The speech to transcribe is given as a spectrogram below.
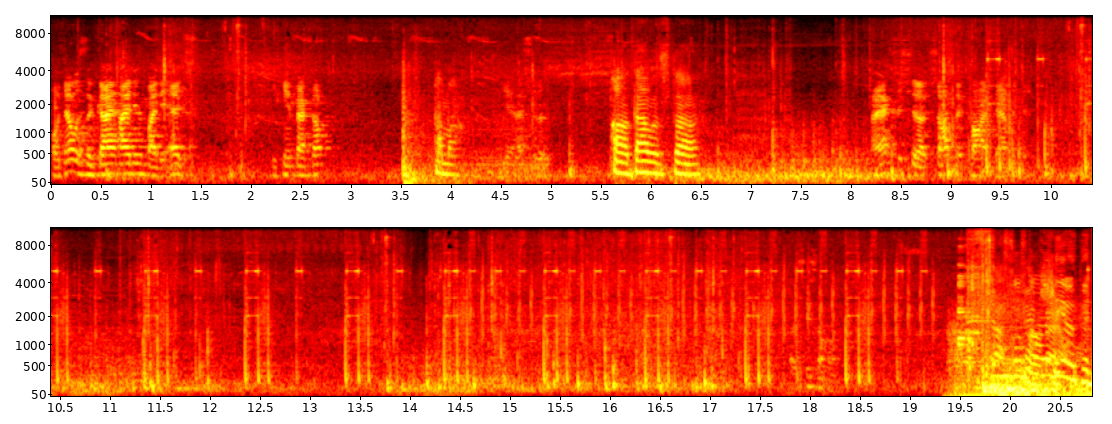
oh, that was the guy hiding by the edge. He came back up. Emma. Yeah, I should have. Oh, uh, that was the. I actually should have shot the car and damaged it. I see someone. Gas is Hostile in the open.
